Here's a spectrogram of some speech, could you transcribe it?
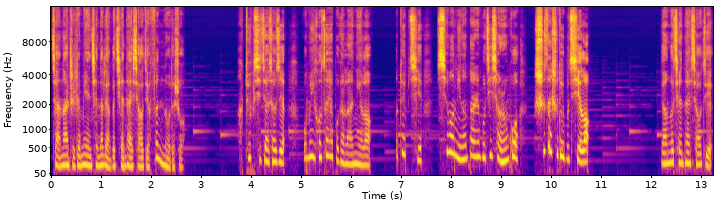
贾娜指着面前的两个前台小姐，愤怒地说：“对不起，贾小姐，我们以后再也不敢拦你了。对不起，希望你能大人不计小人过，实在是对不起了。”两个前台小姐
